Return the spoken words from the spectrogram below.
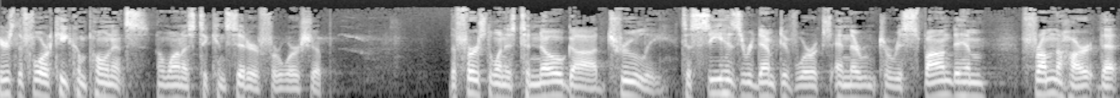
Here's the four key components I want us to consider for worship. The first one is to know God truly, to see His redemptive works, and then to respond to Him from the heart that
